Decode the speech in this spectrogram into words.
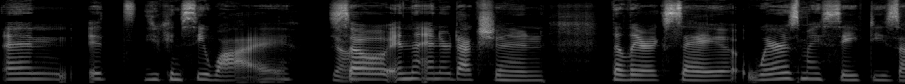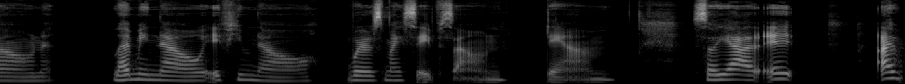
and it's you can see why. Yeah. So in the introduction, the lyrics say, "Where's my safety zone? Let me know if you know. Where's my safe zone?" Damn. So yeah, it I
